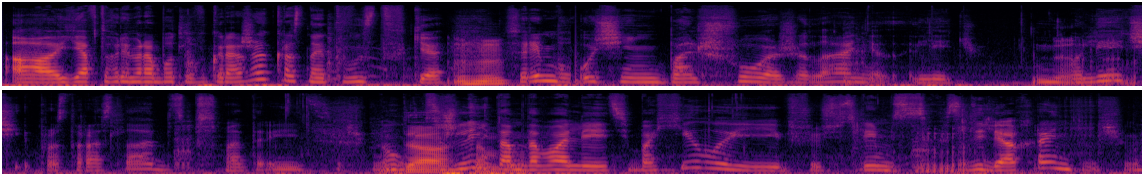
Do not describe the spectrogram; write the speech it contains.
А, я в то время работала в гараже как раз на этой выставке. Все время было очень большое желание лечь. Да, да. лечь и просто расслабиться, посмотреть. Ну, Да, к сожалению, там там, давали эти бахилы, и все, время с- следили охранники, ничего.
